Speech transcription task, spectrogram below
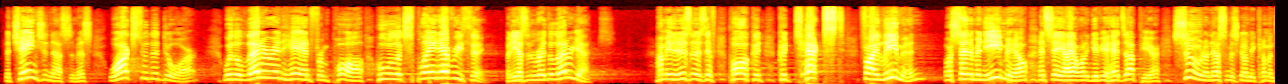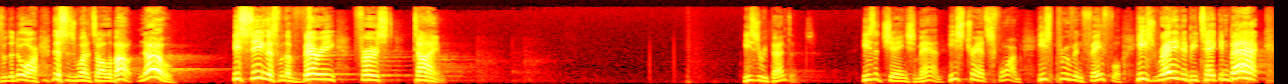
The changed Onesimus walks through the door with a letter in hand from Paul who will explain everything, but he hasn't read the letter yet. I mean, it isn't as if Paul could, could text Philemon or send him an email and say, I want to give you a heads up here. Soon Onesimus is going to be coming through the door. This is what it's all about. No. He's seeing this for the very first time. He's repentant. He's a changed man. He's transformed. He's proven faithful. He's ready to be taken back.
